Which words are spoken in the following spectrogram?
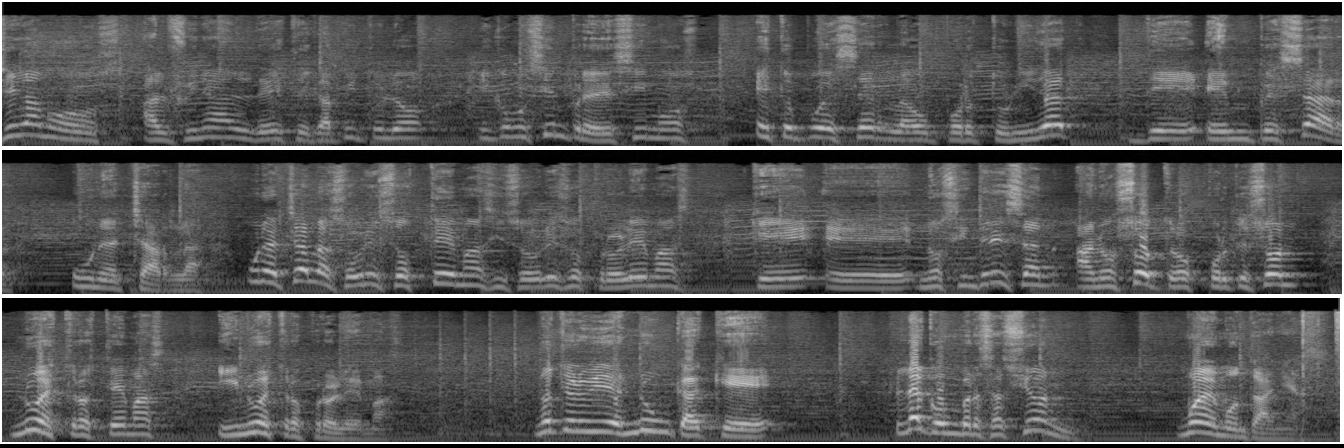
Llegamos al final de este capítulo y como siempre decimos, esto puede ser la oportunidad de empezar una charla. Una charla sobre esos temas y sobre esos problemas que eh, nos interesan a nosotros porque son nuestros temas y nuestros problemas. No te olvides nunca que la conversación mueve montañas.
